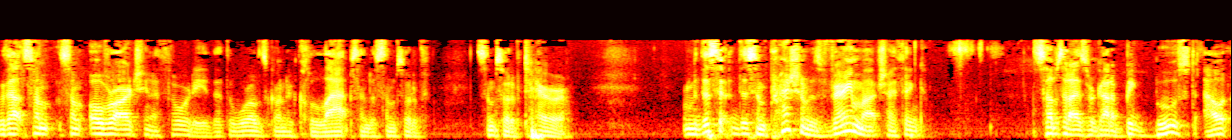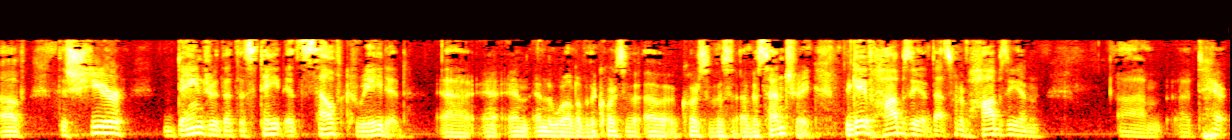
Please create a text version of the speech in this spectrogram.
without some some overarching authority that the world is going to collapse into some sort of some sort of terror. I mean, this this impression was very much, I think, subsidized or got a big boost out of the sheer danger that the state itself created uh, in, in the world over the course of uh, course of a, of a century. They gave Hobbesian that sort of Hobbesian um, uh, ter-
